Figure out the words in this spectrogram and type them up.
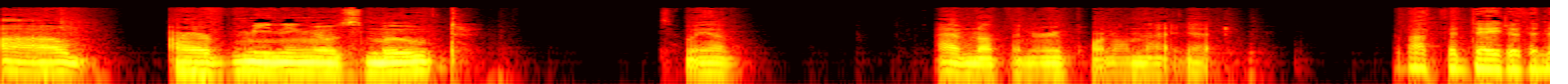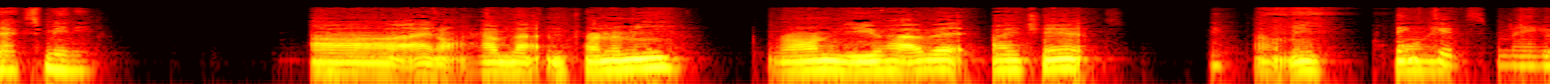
Uh, our meeting was moved, so we have. I have nothing to report on that yet. About the date of the next meeting. Uh, I don't have that in front of me. Ron, do you have it by chance? I don't mean. I think it's May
